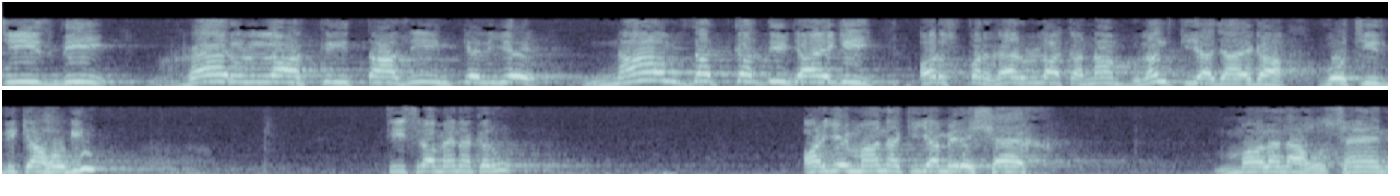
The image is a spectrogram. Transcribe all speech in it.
چیز بھی غیر اللہ کی تعظیم کے لیے نام زد کر دی جائے گی اور اس پر غیر اللہ کا نام بلند کیا جائے گا، وہ چیز بھی کیا ہوگی؟ تیسرا میں نہ کروں۔ اور یہ مانا کیا میرے شیخ مولانا حسین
